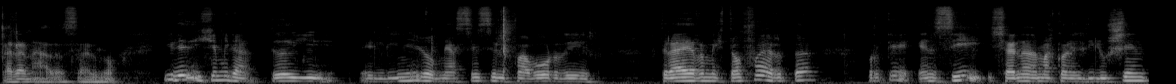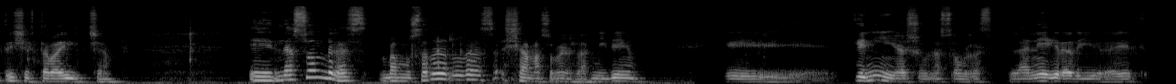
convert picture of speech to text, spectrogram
Para nada salgo. Y le dije, mira, te doy el dinero, me haces el favor de traerme esta oferta, porque en sí ya nada más con el diluyente ya estaba hecha. Eh, las sombras, vamos a verlas, ya más o menos las miré. Eh, tenía yo unas sombras, la negra de Hydraet.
